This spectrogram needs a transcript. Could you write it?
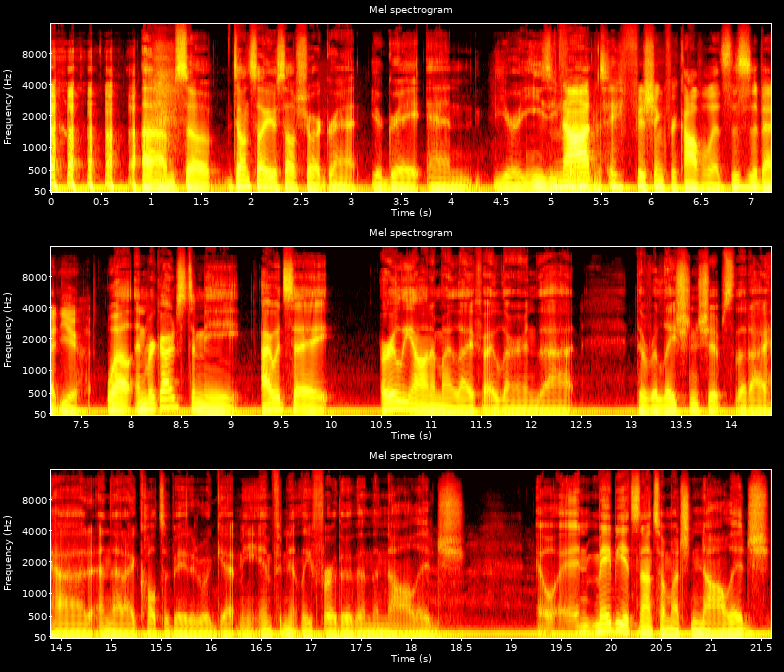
um, so don't sell yourself short, Grant. You're great and you're an easy. Not friend. fishing for compliments. This is about you. Well, in regards to me, I would say early on in my life, I learned that the relationships that I had and that I cultivated would get me infinitely further than the knowledge. Oh, and maybe it's not so much knowledge,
